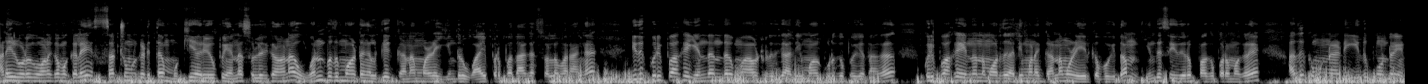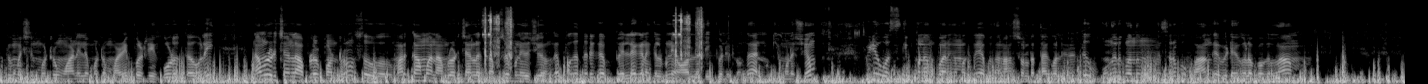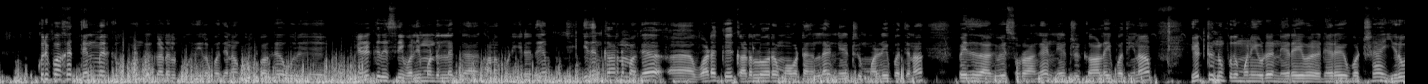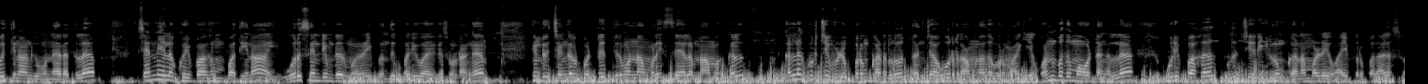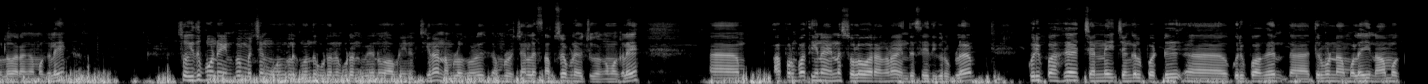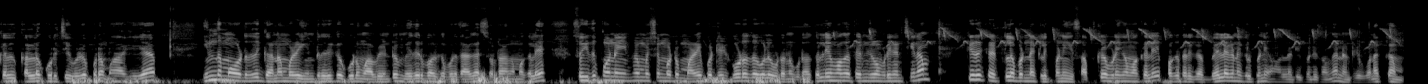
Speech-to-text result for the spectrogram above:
அனைவருக்கும் வணக்க மக்களே. சற்று முன் கிடைத்த முக்கிய அறிவிப்பு என்ன சொல்லியிருக்காங்கன்னா ஒன்பது மாவட்டங்களுக்கு கனமழை இன்று வாய்ப்பிருப்பதாக சொல்ல வராங்க. இது குறிப்பாக எந்தெந்த மாவட்டத்துக்கு அதிகமாக கொடுக்க போகிறாங்க? குறிப்பாக எந்தெந்த மாவட்டத்துக்கு அதிகமான கனமழை இருக்க போகுது? இந்த செய்தியை பார்க்க போகிற மக்களே. அதுக்கு முன்னாடி இது போன்ற இன்ஃபர்மேஷன் மற்றும் வானிலை மற்றும் மழை பற்றிய கூட தகவலை நம்மளோட சேனலில் அப்லோட் பண்ணுறோம் ஸோ மறக்காமல் நம்மளோட சேனலை சப்ஸ்கிரைப் பண்ணி வச்சுக்கோங்க. பக்கத்தில் இருக்க பெல்லை கணக்கில் பண்ணி ஆல்ரெடி பண்ணிக்கோங்க. அது முக்கியமான விஷயம். வீடியோவை ஸ்கிப் பண்ணாமல் பாருங்கள் மக்களே. அப்போ நான் சொல்கிற தகவல் உங்களுக்கு வந்து சிறப்பு வாங்க வீடியோக்குள்ளே பார்க்கலாம் குறிப்பாக தென்மேற்கு வங்கக்கடல் பகுதியில் பார்த்தீங்கன்னா குறிப்பாக ஒரு கிழக்கு திசை வளிமண்டலில் காணப்படுகிறது. இதன் காரணமாக வடக்கு கடலோர மாவட்டங்களில் நேற்று மழை பார்த்தீங்கன்னா பெய்ததாகவே சொல்கிறாங்க நேற்று காலை பார்த்தீங்கன்னா எட்டு முப்பது மணியோட நிறைவு நிறைவு பெற்ற இருபத்தி நான்கு மணி நேரத்தில் சென்னையில் குறிப்பாக பார்த்தீங்கன்னா ஒரு சென்டிமீட்டர் மழை வந்து பதிவாக சொல்கிறாங்க இன்று செங்கல்பட்டு திருவண்ணாமலை சேலம் நாமக்கல் கள்ளக்குறிச்சி விழுப்புரம் கடலூர் தஞ்சாவூர் ராமநாதபுரம் ஆகிய ஒன்பது மாவட்டங்களில் குறிப்பாக புதுச்சேரியிலும் கனமழை வாய்ப்பு இருப்பதாக சொல்ல வராங்க மக்களே. ஸோ இது போன்ற இன்ஃபர்மேஷன் உங்களுக்கு வந்து உடனுக்குடன் வேணும் அப்படின்னு நினச்சிங்கன்னா வந்து நம்மளோட சேனலை சப்ஸ்கிரைப் பண்ணி வச்சுக்கோங்க மக்களே. அப்புறம் பார்த்தீங்கன்னா என்ன சொல்ல வராங்கன்னா இந்த செய்தி குரூப்பில் குறிப்பாக சென்னை செங்கல்பட்டு குறிப்பாக திருவண்ணாமலை நாமக்கல் கள்ளக்குறிச்சி விழுப்புரம் ஆகிய இந்த மாவட்டத்தில் கனமழை இன்று இருக்கக்கூடும் அப்படின்ட்டும் எதிர்பார்க்கப்படுவதாக சொல்கிறாங்க மக்களே. ஸோ இது போன்ற இன்ஃபர்மேஷன் மற்றும் மழை பற்றிய கூடுதல் உடனுக்குடன் துல்லியமாக தெரிஞ்சோம் அப்படின்னு நினச்சிங்கன்னா கீழே ரெட்டில் பட்டனை கிளிக் பண்ணி சப்ஸ்கிரைப் பண்ணிங்க மக்களே. பக்கத்தில் இருக்க பெல் ஐக்கனை கிளிக் பண்ணி ஆல்ரெடி பண்ணிக்கோங்க. நன்றி வணக்கம்.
